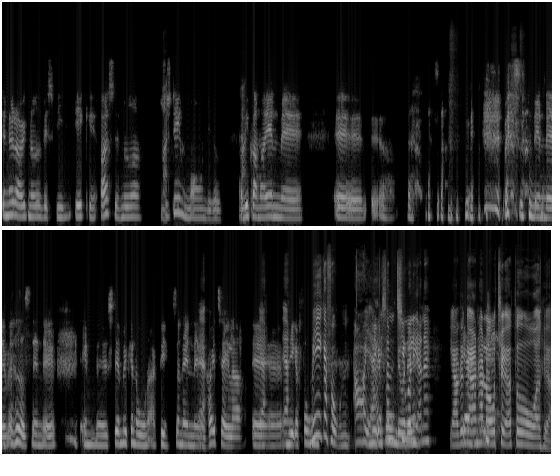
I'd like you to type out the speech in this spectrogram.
det nytter jo ikke noget, hvis vi ikke også møder Nej. systemet med ordentlighed. At vi kommer ind med øh, øh, hvad, altså, med sådan en, øh, hvad hedder sådan en, øh, en øh, stemmekanon-agtig, sådan en ja. højtaler, ja, ja. megafon. Megafonen, åh oh, ja, megafon, ligesom tivolierne. Jeg vil ja. gerne have lov til at få ordet her.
